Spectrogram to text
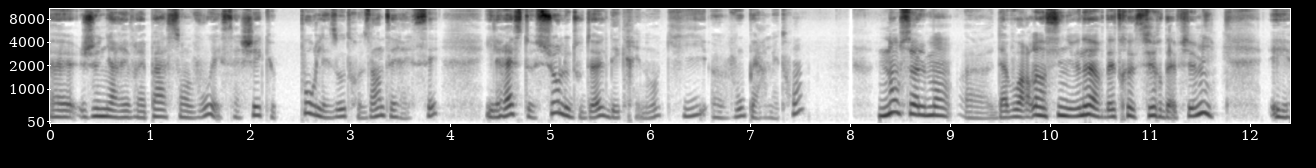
Euh, je n'y arriverai pas sans vous et sachez que pour les autres intéressés, il reste sur le doodle des créneaux qui euh, vous permettront non seulement d'avoir l'insigne honneur d'être sur Dafyomi et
